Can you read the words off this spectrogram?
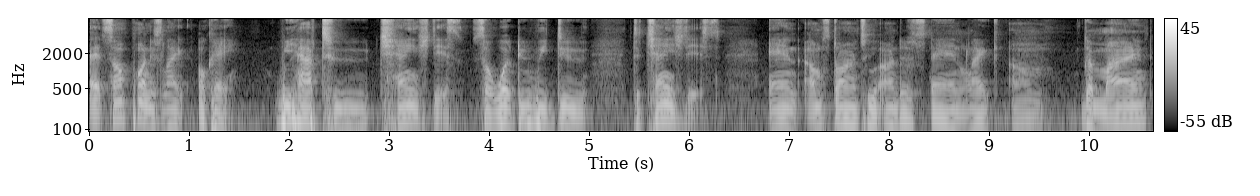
at some point it's like, okay, we have to change this. So what do we do to change this? And I'm starting to understand like um, the mind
